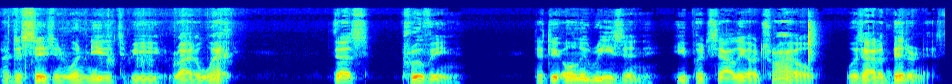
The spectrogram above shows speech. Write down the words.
a decision when needed to be right away, thus proving that the only reason he put Sally on trial was out of bitterness.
